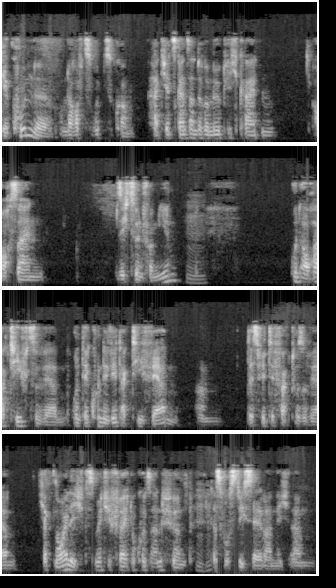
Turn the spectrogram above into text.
der Kunde, um darauf zurückzukommen, hat jetzt ganz andere Möglichkeiten, auch sein sich zu informieren mhm. und auch aktiv zu werden. Und der Kunde wird aktiv werden. Ähm, das wird de facto so werden. Ich habe neulich, das möchte ich vielleicht noch kurz anführen, mhm. das wusste ich selber nicht. Ähm,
